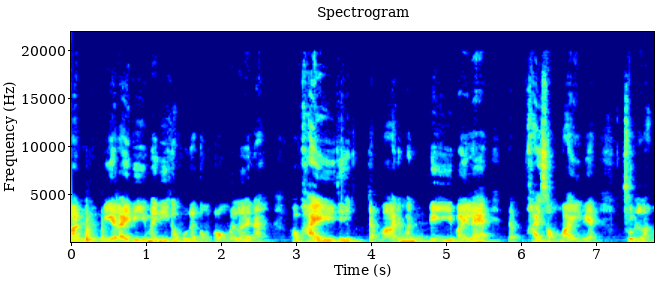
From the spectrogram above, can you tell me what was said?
มันมีอะไรดีไม่ดีก็พูดกันตรงๆไปเลยนะ เพราะไพ่ที่จับมาเนี่ยมันดีใบแรก แต่ไพ่สองใบเนี่ย ชุดหลัง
